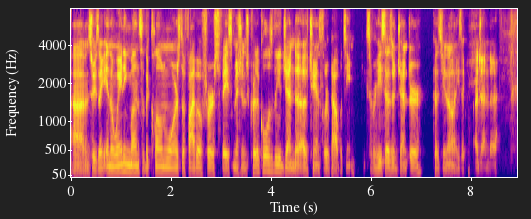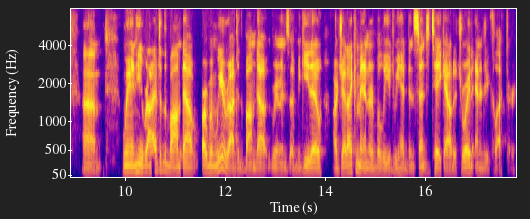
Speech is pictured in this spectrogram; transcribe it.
Um, so he's like, in the waning months of the Clone Wars, the 501st faced missions critical as the agenda of Chancellor Palpatine. Except for he says agenda because you know he's like agenda. Um, when he arrived at the bombed out, or when we arrived at the bombed out ruins of Mygeeto, our Jedi commander believed we had been sent to take out a droid energy collector.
